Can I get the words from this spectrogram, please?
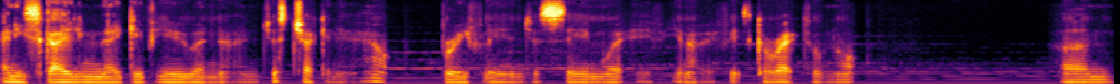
any scaling they give you and, and just checking it out briefly and just seeing where if you know if it's correct or not. Um,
